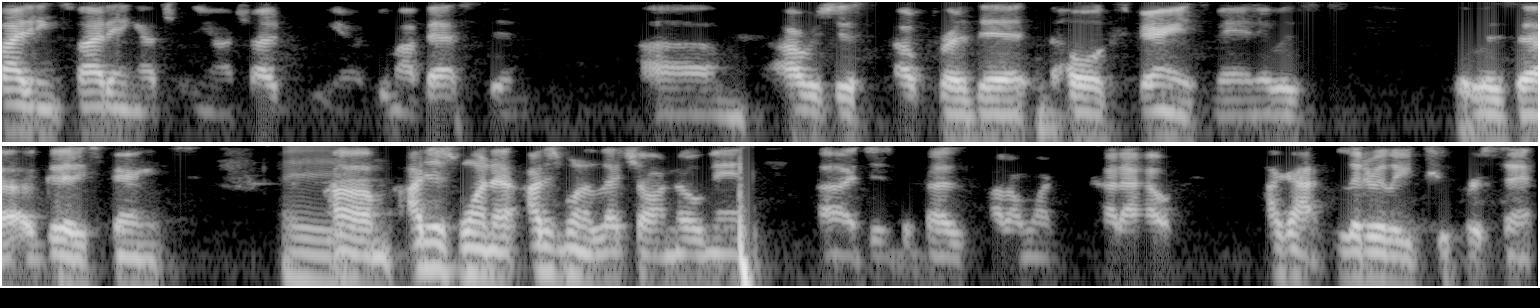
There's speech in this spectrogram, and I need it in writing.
fighting's fighting. I, you know, I try to you know do my best, and um, I was just up for the, the whole experience, man. It was it was a good experience. Hey. Um, I just want to I just want to let y'all know, man. Uh, just because I don't want to cut out, I got literally two percent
